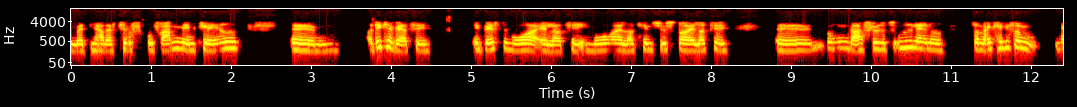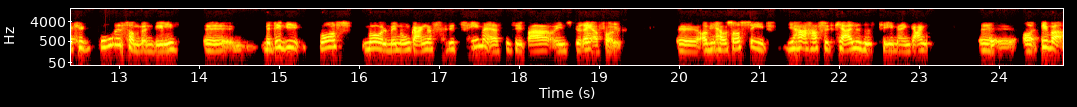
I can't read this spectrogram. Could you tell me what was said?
dem, at de har deres telefon fremme med en klage. Øhm, og det kan være til en bedstemor, eller til en mor, eller til en søster, eller til øh, nogen, der har flyttet til udlandet. Så man kan ligesom, man kan bruge det, som man vil. Øh, men det vi, vores mål med nogle gange at sætte et tema er sådan set bare at inspirere folk. Øh, og vi har jo så også set, vi har haft et kærlighedstema engang, øh, og det var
